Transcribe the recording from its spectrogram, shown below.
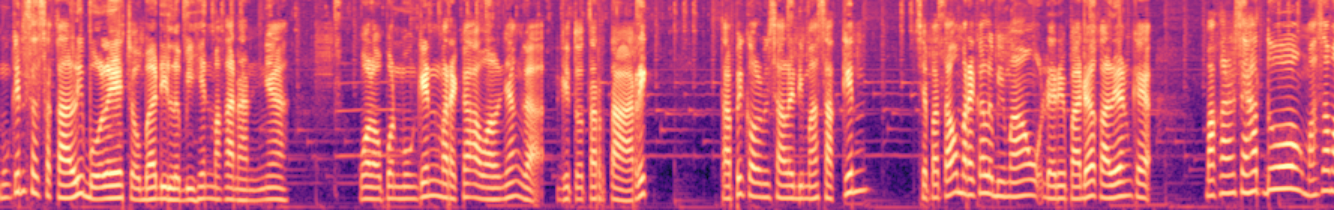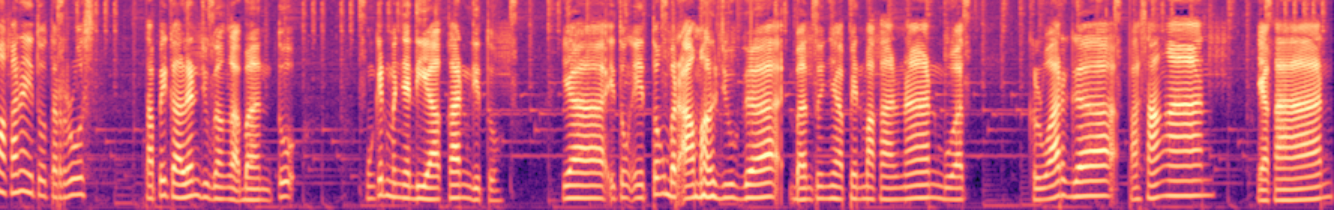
mungkin sesekali boleh coba dilebihin makanannya. Walaupun mungkin mereka awalnya nggak gitu tertarik, tapi kalau misalnya dimasakin, siapa tahu mereka lebih mau daripada kalian kayak makanan sehat dong, masa makannya itu terus. Tapi kalian juga nggak bantu, mungkin menyediakan gitu ya hitung-hitung beramal juga bantu nyiapin makanan buat keluarga, pasangan, ya kan?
